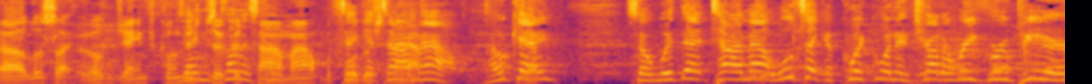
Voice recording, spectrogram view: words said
Uh, looks like well, James Clemens James took Clemens a timeout before take the a snap. timeout. Okay. Yep. So with that timeout, we'll take a quick one and try to regroup here,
